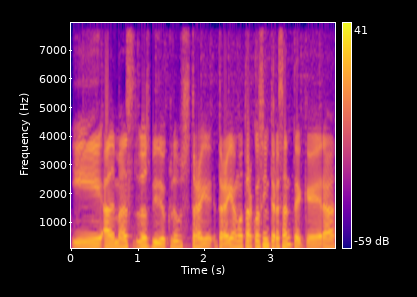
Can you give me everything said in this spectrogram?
Y además los videoclubs traían otra cosa interesante que era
